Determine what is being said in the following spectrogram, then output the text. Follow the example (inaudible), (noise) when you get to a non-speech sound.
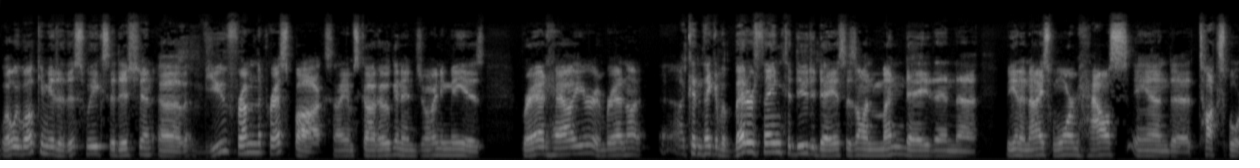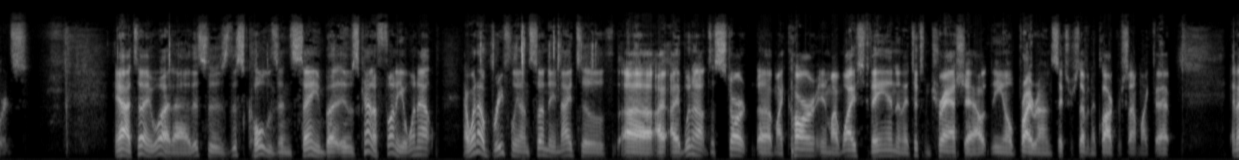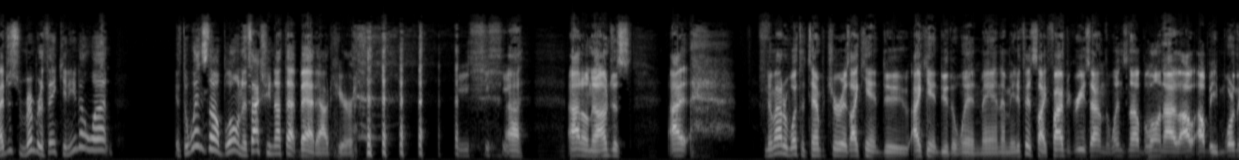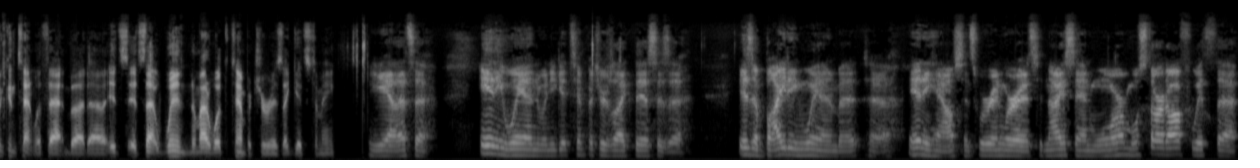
Well, we welcome you to this week's edition of View from the Press Box. I am Scott Hogan, and joining me is Brad Hallier. And Brad, not, I couldn't think of a better thing to do today. This is on Monday than uh, be in a nice warm house and uh, talk sports. Yeah, I tell you what, uh, this is this cold is insane. But it was kind of funny. I went out I went out briefly on Sunday night to. Uh, I, I, went out to start uh, my car in my wife's van, and I took some trash out. You know, probably around six or seven o'clock or something like that. And I just remember thinking, you know what? If the wind's not blowing, it's actually not that bad out here. (laughs) uh, I don't know. I'm just I. No matter what the temperature is, I can't do I can't do the wind, man. I mean, if it's like five degrees out and the wind's not blowing, I'll I'll, I'll be more than content with that. But uh, it's it's that wind, no matter what the temperature is, that gets to me. Yeah, that's a any wind when you get temperatures like this is a is a biting wind. But uh, anyhow, since we're in where it's nice and warm, we'll start off with uh,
